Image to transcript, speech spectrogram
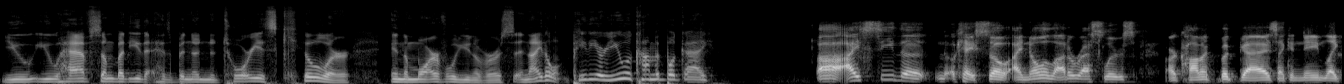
you you have somebody that has been a notorious killer in the Marvel universe, and I don't. Petey, are you a comic book guy? Uh, I see the okay. So I know a lot of wrestlers are comic book guys. I can name like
